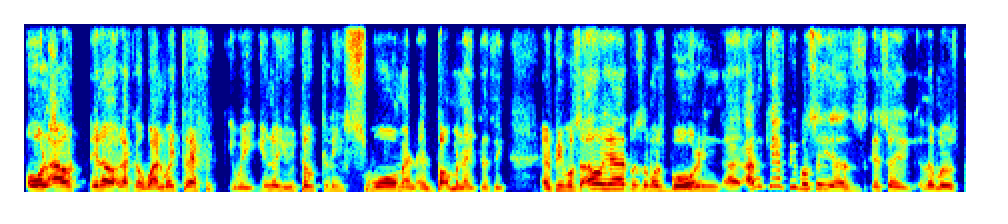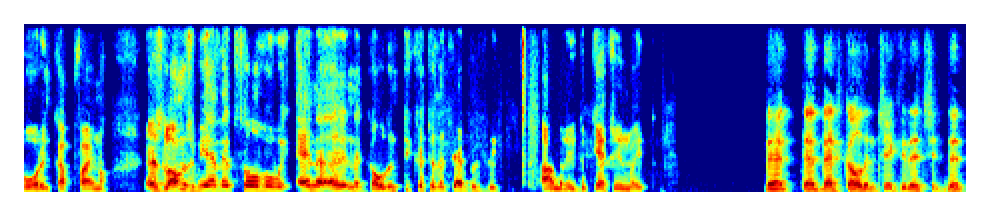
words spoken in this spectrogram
all out, you know, like a one-way traffic where you know you totally swarm and, and dominate the thing. And people say, "Oh yeah, it was the most boring." I, I don't care if people say uh, say the most boring cup final. As long as we have that silverware and a, and a golden ticket to the Champions League, I'm ready to cash in, mate that that that golden ticket to the,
